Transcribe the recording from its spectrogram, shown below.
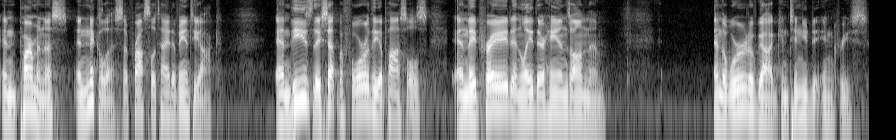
and Parmenas, and Nicholas, a proselyte of Antioch. And these they set before the apostles, and they prayed and laid their hands on them. And the word of God continued to increase,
